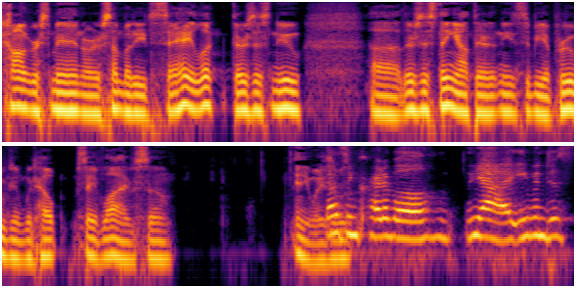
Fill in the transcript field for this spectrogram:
congressman or somebody to say, Hey, look, there's this new, uh, there's this thing out there that needs to be approved and would help save lives. So anyways, That's was- incredible. Yeah, even just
